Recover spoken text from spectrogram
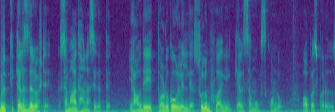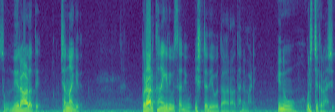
ವೃತ್ತಿ ಕೆಲಸದಲ್ಲೂ ಅಷ್ಟೇ ಸಮಾಧಾನ ಸಿಗುತ್ತೆ. ಯಾವುದೇ ತೊಡಕುಗಳಿಲ್ಲದೆ ಸುಲಭವಾಗಿ ಕೆಲಸ ಮುಗಿಸ್ಕೊಂಡು ವಾಪಸ್ ಬರೋದು ಸುಮ್ ನಿರಾಳತೆ ಚೆನ್ನಾಗಿದೆ. ಪ್ರಾರ್ಥನೆಗೆ ದಿವಸ ನೀವು ಇಷ್ಟ ದೇವತಾ ಆರಾಧನೆ ಮಾಡಿ. ಇನ್ನು ವೃಶ್ಚಿಕ ರಾಶಿ.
